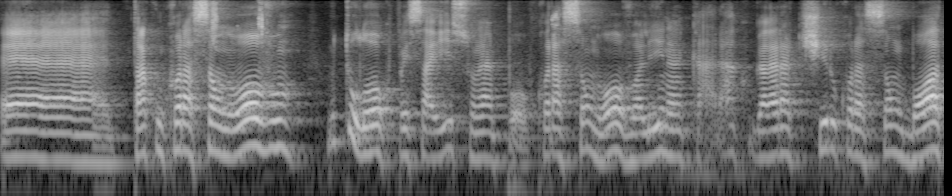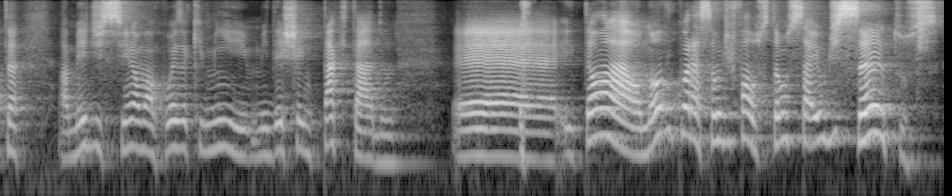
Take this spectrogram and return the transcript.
É... Tá com coração novo muito louco pensar isso, né? Pô, coração novo ali, né? Caraca, a galera tira o coração, bota. A medicina é uma coisa que me, me deixa impactado. É, então, olha lá, o novo coração de Faustão saiu de Santos.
